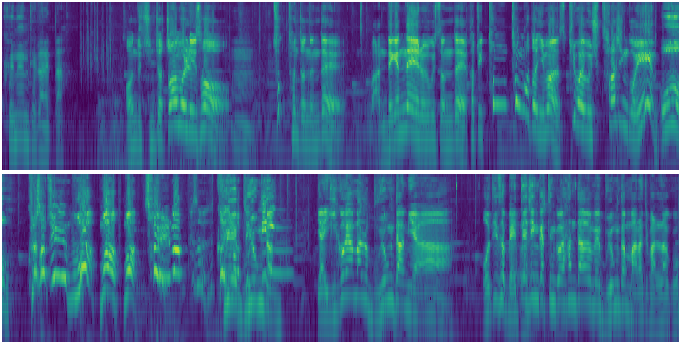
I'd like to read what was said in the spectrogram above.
그는 대단했다. 아 근데 진짜 저 멀리서 음. 툭 던졌는데 뭐안 되겠네 이러고 있었는데 갑자기 통통 하더니만 Spirit vibe 슉 사라진 거임. 오! 그래서 갑자기 뭐야 뭐야 뭐야 설마? 해서 그의 무용담. 야 이거야말로 무용담이야 어디서 멧돼진 같은 거한 다음에 무용담 말하지 말라고.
